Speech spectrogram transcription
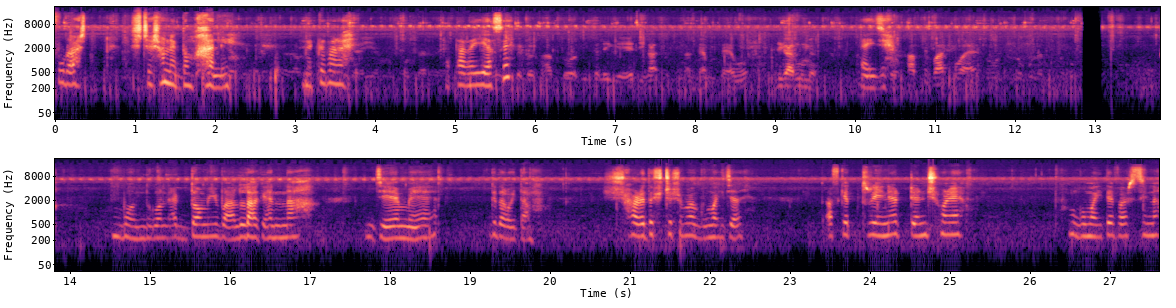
পুরা স্টেশন একদম খালি। দেখতে পারে, তারাই আছে। এই যে। বন্ধুগণ, একদমই ভালো লাগেন না যে মেয়ে কেটা হইতাম সাড়ে দশটার সময় ঘুমাই যায়। আজকে ট্রেনের টেনশনে ঘুমাইতে পারছি না।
